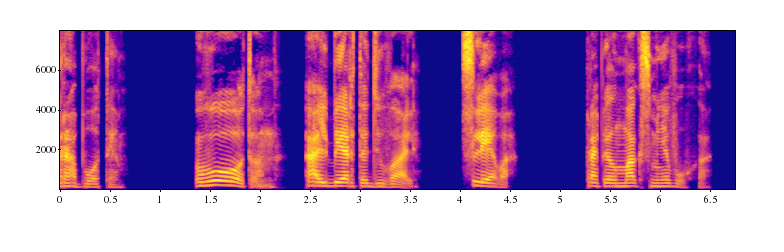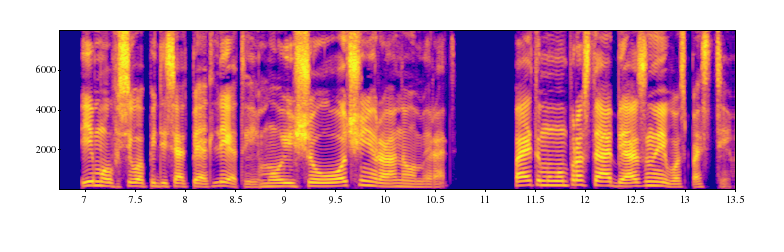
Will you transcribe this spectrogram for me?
работы. «Вот он, Альберто Дюваль. Слева», — пропел Макс мне в ухо. «Ему всего 55 лет, и ему еще очень рано умирать. Поэтому мы просто обязаны его спасти».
